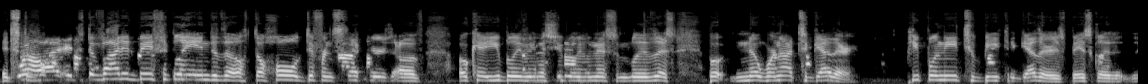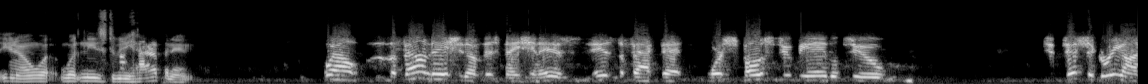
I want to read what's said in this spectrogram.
It's Well- divided, it's divided basically into the the whole different sectors of okay, you believe in this, you believe in this, and believe this, but no, we're not together. People need to be together. Is basically you know what what needs to be happening. Well, the foundation of this nation is is the fact that we're supposed to be able to to disagree on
